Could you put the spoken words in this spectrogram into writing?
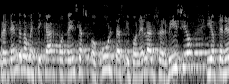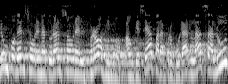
pretende domesticar potencias ocultas y ponerla al servicio y obtener un poder sobrenatural sobre el prójimo, aunque sea para procurar la salud,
